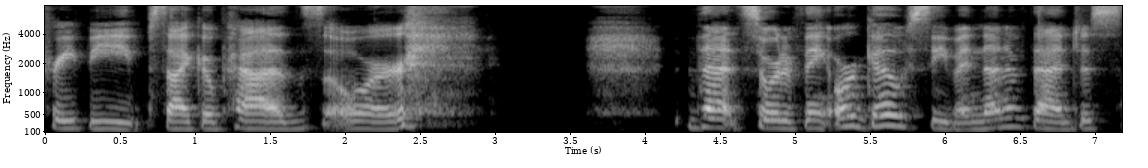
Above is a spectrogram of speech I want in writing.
creepy psychopaths or that sort of thing, or ghosts, even. None of that. Just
